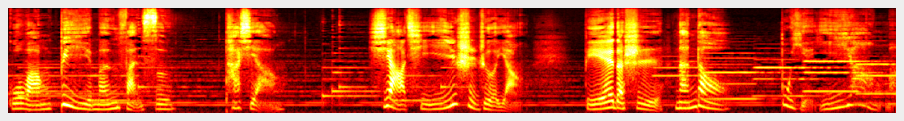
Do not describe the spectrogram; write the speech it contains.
国王闭门反思，他想：下棋是这样。别的事难道不也一样吗？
